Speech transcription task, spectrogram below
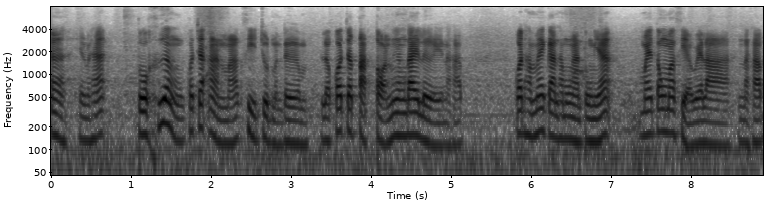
อ่าเห็นไหมฮะ ตัวเครื่องก็จะอ่านมาร์ก4จุดเหมือนเดิม แล้วก็จะตัดต่อเนื่องได้เลยนะครับ ก็ทำให้การทำงานตรงนี้ไม่ต้องมาเสียเวลานะครับ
